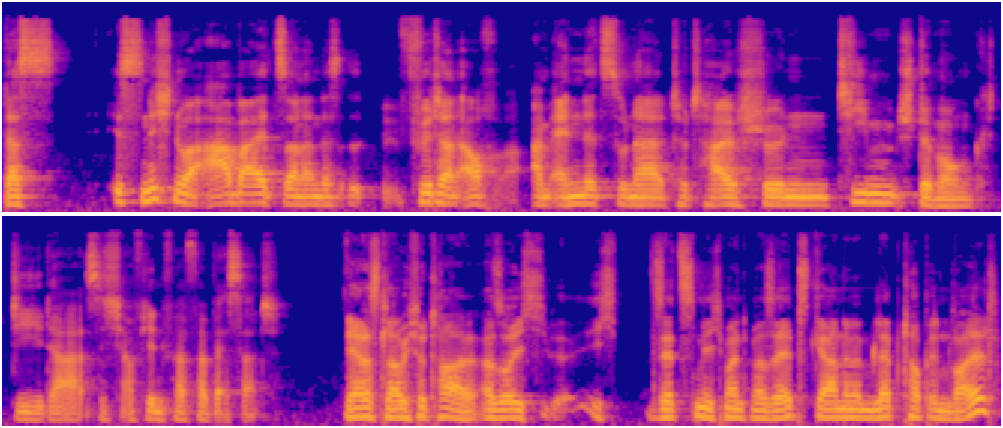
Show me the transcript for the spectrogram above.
Das ist nicht nur Arbeit, sondern das führt dann auch am Ende zu einer total schönen Teamstimmung, die da sich auf jeden Fall verbessert. Ja, das glaube ich total. Also ich, ich setze mich manchmal selbst gerne mit dem Laptop in den Wald,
